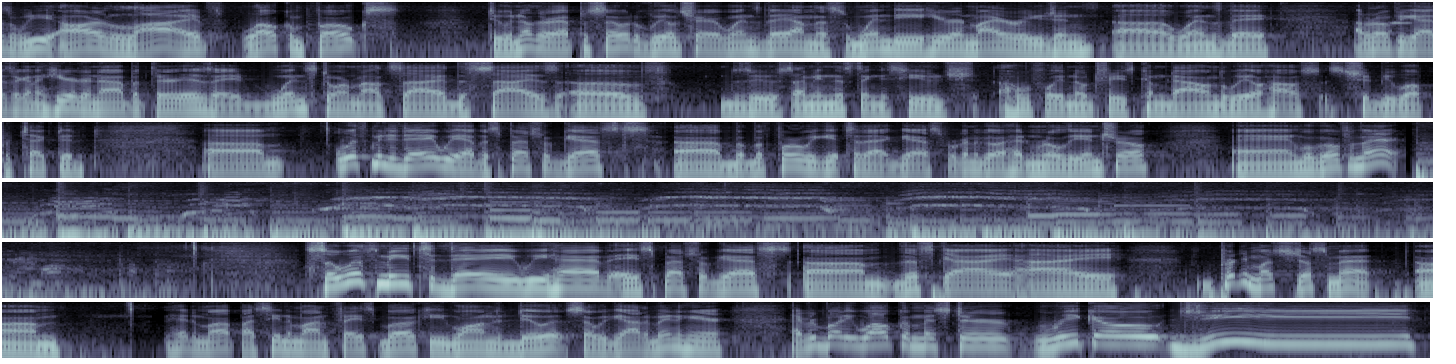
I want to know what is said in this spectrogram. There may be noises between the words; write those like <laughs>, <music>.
We are live. Welcome, folks, to another episode of Wheelchair Wednesday on this windy here in my region uh, Wednesday. I don't know if you guys are going to hear it or not, but there is a windstorm outside the size of Zeus. I mean, this thing is huge. Hopefully, no trees come down. The wheelhouse should be well protected. Um, with me today, we have a special guest. Uh, but before we get to that guest, we're going to go ahead and roll the intro, and we'll go from there. So with me today, we have a special guest. Um, this guy I pretty much just met. Um, hit him up. I seen him on Facebook. He wanted to do it, so we got him in here. Everybody, welcome Mr. Rico Gee.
